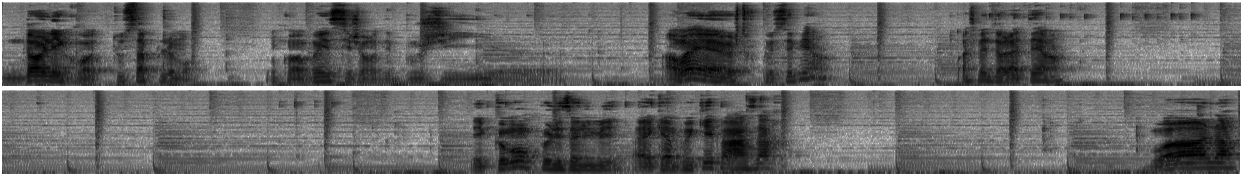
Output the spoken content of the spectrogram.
dans les grottes, tout simplement. Donc en vrai, c'est genre des bougies. Euh. Ah ouais, euh, je trouve que c'est bien. On va se mettre dans la terre. Hein. Et comment on peut les allumer? Avec un briquet par hasard? Voilà.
